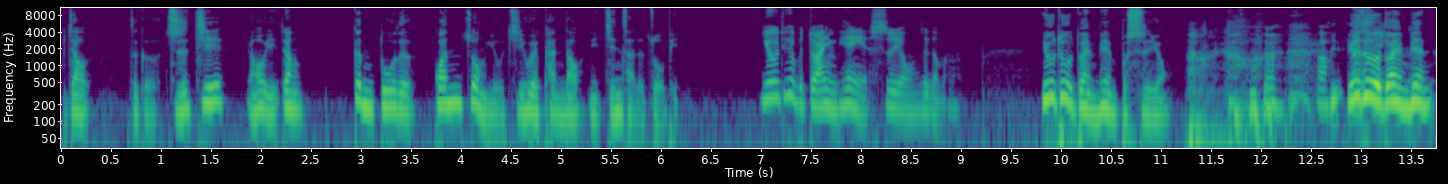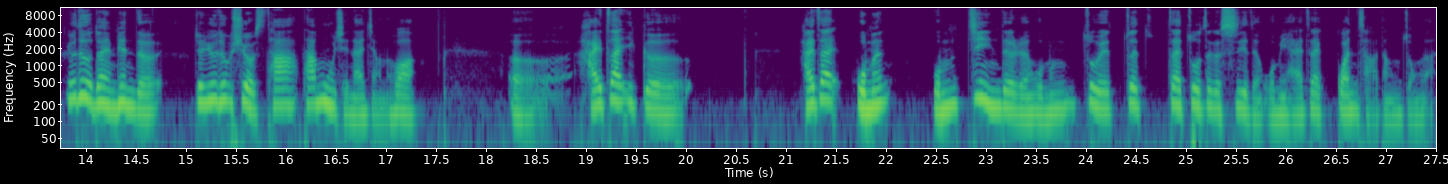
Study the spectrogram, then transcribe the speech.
比较这个直接，然后也让更多的观众有机会看到你精彩的作品。YouTube 短影片也适用这个吗？YouTube 短影片不适用。YouTube 短影片，YouTube 短影片的就 YouTube Shorts，它它目前来讲的话。呃，还在一个，还在我们我们经营的人，我们作为在在做这个事业的人，我们也还在观察当中啦。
